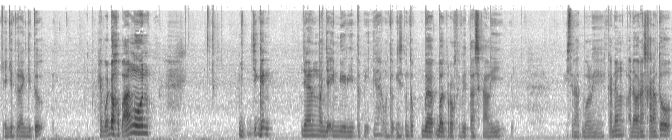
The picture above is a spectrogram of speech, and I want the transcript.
kayak gitu lagi tuh. Heboh doh bangun. Jangan jangan manjain diri tapi ya untuk untuk buat produktivitas sekali istirahat boleh. Kadang ada orang sekarang tuh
